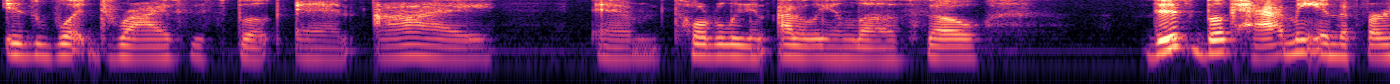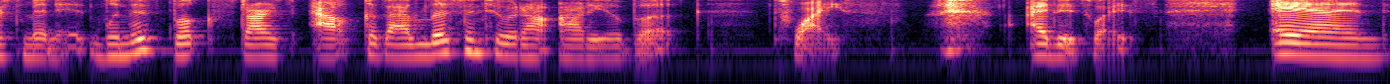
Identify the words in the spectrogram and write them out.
is what drives this book. And I am totally and utterly in love. So this book had me in the first minute when this book starts out because I listened to it on audiobook twice. I did twice. And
